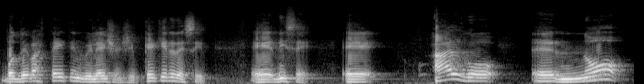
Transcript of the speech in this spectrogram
but devastating relationship. ¿Qué quiere decir? Eh, dice, eh, algo eh, no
